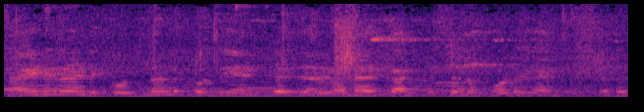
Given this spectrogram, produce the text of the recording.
సైడ్ రండి కొట్టినందుకు కొద్దిగా ఎంకరేజ్ జరగండి అది కనిపిస్తుంది ఫోటో కనిపిస్తుంది.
